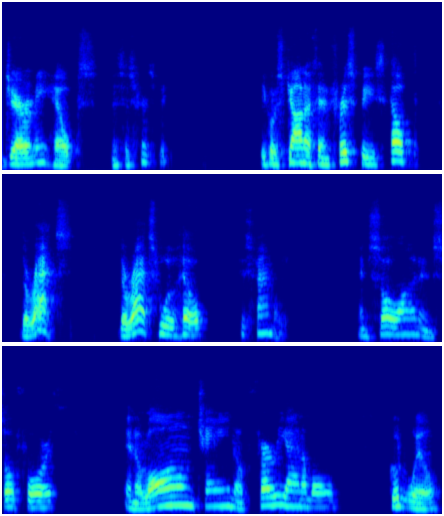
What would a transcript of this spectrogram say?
Jeremy helps Mrs. Frisby because Jonathan Frisby's helped the rats. The rats will help his family, and so on and so forth, in a long chain of furry animal goodwill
